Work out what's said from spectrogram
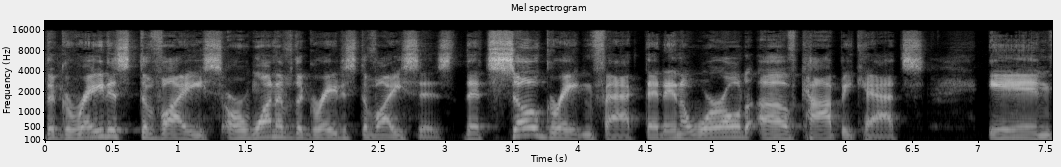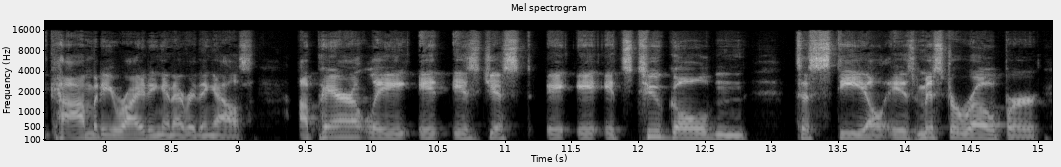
the greatest device or one of the greatest devices that's so great in fact that in a world of copycats in comedy writing and everything else apparently it is just it, it- it's too golden to steal is mr roper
